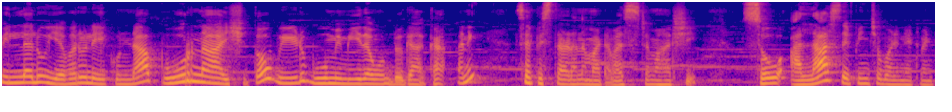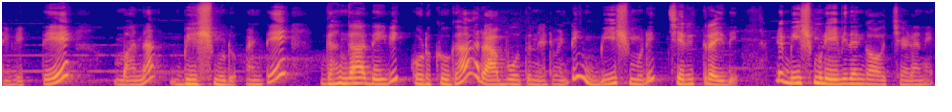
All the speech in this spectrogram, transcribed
పిల్లలు ఎవరు లేకుండా పూర్ణ ఆయుష్తో వీడు భూమి మీద ఉండుగాక అని శపిస్తాడనమాట వశిష్ఠ మహర్షి. సో అలా శపించబడినటువంటి వ్యక్తే మన భీష్ముడు. అంటే గంగాదేవి కొడుకుగా రాబోతున్నటువంటి భీష్ముడి చరిత్ర ఇది. అంటే భీష్ముడు ఏ విధంగా వచ్చాడని.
